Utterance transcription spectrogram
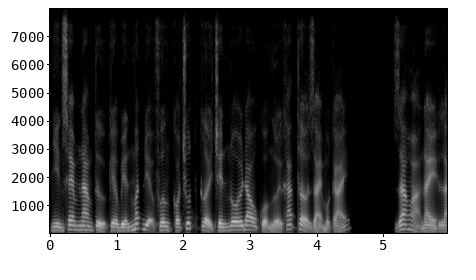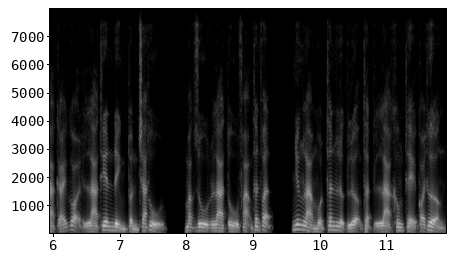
nhìn xem nam tử kia biến mất địa phương có chút cười trên nỗi đau của người khác thở dài một cái. Gia hỏa này là cái gọi là thiên đình tuần tra thủ, mặc dù là tù phạm thân phận, nhưng là một thân lực lượng thật là không thể coi thường.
